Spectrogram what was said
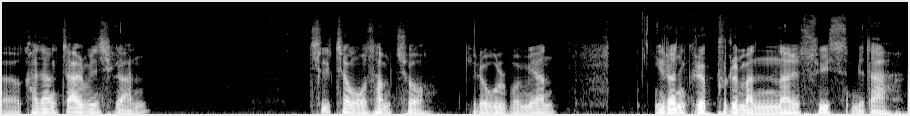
어, 가장 짧은 시간 7.53초 기록을 보면 이런 그래프를 만날 수 있습니다.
